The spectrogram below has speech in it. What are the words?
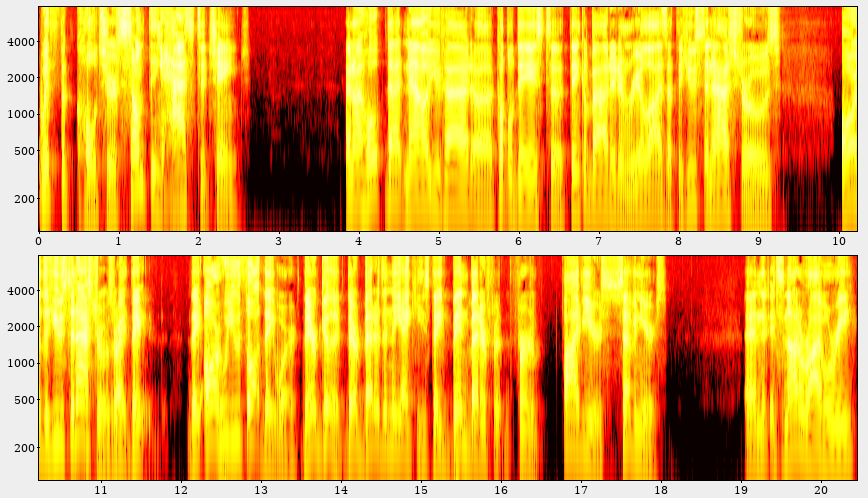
with the culture. Something has to change. And I hope that now you've had a couple days to think about it and realize that the Houston Astros are the Houston Astros, right? They they are who you thought they were. They're good. They're better than the Yankees. They've been better for, for five years, seven years. And it's not a rivalry,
